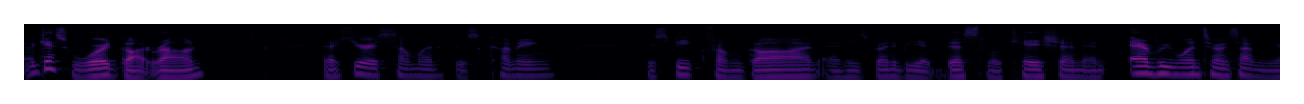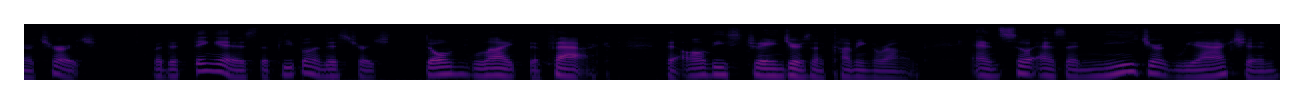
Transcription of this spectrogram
I guess word got round that here is someone who's coming to speak from God and he's going to be at this location and everyone turns up in your church. But the thing is, the people in this church don't like the fact that all these strangers are coming around. And so, as a knee jerk reaction,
